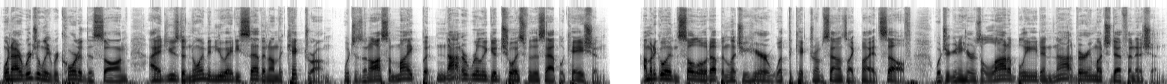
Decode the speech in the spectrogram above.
When I originally recorded this song, I had used a Neumann U87 on the kick drum, which is an awesome mic, but not a really good choice for this application. I'm going to go ahead and solo it up and let you hear what the kick drum sounds like by itself. What you're going to hear is a lot of bleed and not very much definition.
